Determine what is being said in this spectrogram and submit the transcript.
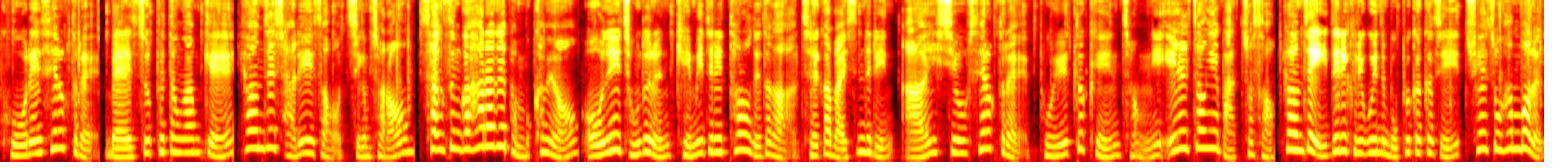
고래 세력들의 매수 패턴과 함께 현재 자리에서 지금처럼 상승과 하락을 반복하며 어느 정도는 개미들이 털어내다가 제가 말씀드린 ICO 세력들의 보유 토큰 정리 일정에 맞춰서 현재 이들이 그리고 있는 목표가까지 최소 한 번은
